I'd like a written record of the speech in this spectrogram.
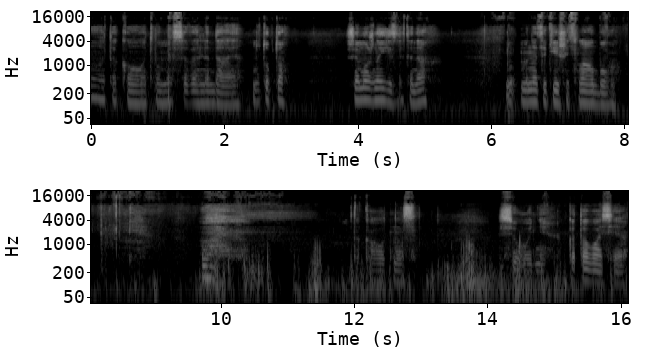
Отако от воно все виглядає. Ну тобто, ще можна їздити, да? Ну, мене це тішить, слава Богу. Ох. Нас сьогодні катавасія.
